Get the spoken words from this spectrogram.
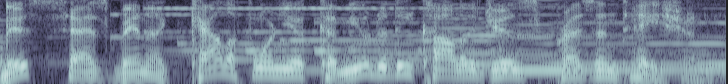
This has been a California Community Colleges presentation.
